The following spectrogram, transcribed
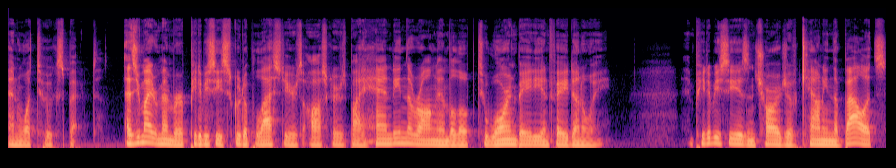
and what to expect. As you might remember, PwC screwed up last year's Oscars by handing the wrong envelope to Warren Beatty and Faye Dunaway. And PwC is in charge of counting the ballots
